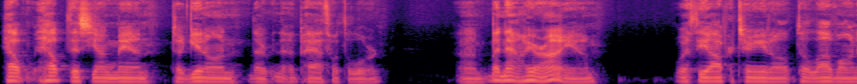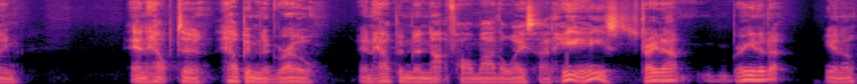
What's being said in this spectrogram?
help help this young man to get on the, the path with the Lord. Um, but now here I am, with the opportunity to, to love on him, and help to help him to grow, and help him to not fall by the wayside. He he's straight up bringing it up, you know,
